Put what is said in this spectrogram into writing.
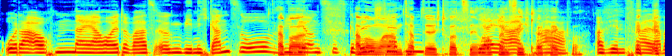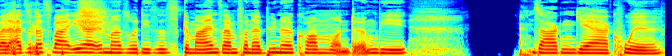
Oder auch, hm, naja, heute war es irgendwie nicht ganz so, wie Aber- wir uns das gewünscht Aber umarmt hätten. habt ihr euch trotzdem, ja, auch wenn ja, es nicht klar, perfekt war. Auf jeden Fall. Aber also das war eher immer so dieses gemeinsam von der Bühne kommen und irgendwie sagen, ja, cool,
